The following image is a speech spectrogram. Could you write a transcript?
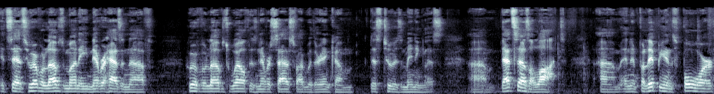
it says, "Whoever loves money never has enough. Whoever loves wealth is never satisfied with their income. This too is meaningless." Um, that says a lot. Um, and in Philippians 4,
